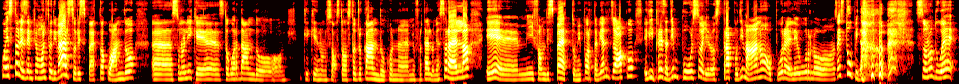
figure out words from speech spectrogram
Questo è un esempio molto diverso rispetto a quando eh, sono lì che sto guardando, che, che non lo so, sto, sto, giocando con mio fratello mia sorella e mi fa un dispetto, mi porta via il gioco e lì presa d'impulso glielo strappo di mano oppure le urlo sei stupida. sono due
